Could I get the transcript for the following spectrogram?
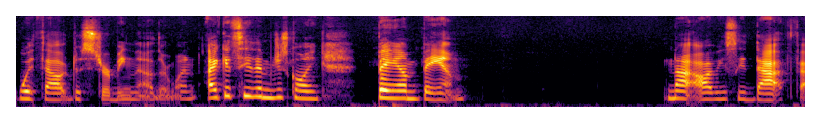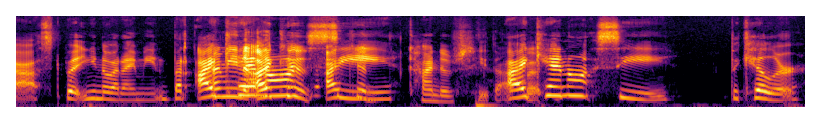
without disturbing the other one. I could see them just going bam bam. Not obviously that fast, but you know what I mean. But I, I mean, I cannot could I see could kind of see that. I cannot see the killer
